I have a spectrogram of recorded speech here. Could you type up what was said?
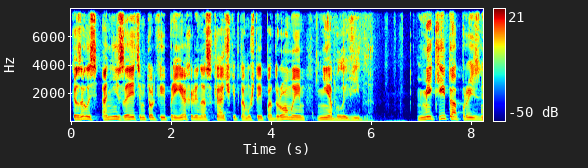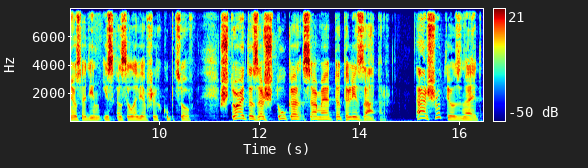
Казалось, они за этим только и приехали на скачки, потому что и подрома им не было видно. «Микита», — произнес один из осоловевших купцов, «что это за штука, самая тотализатор?» «А шут его знает.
